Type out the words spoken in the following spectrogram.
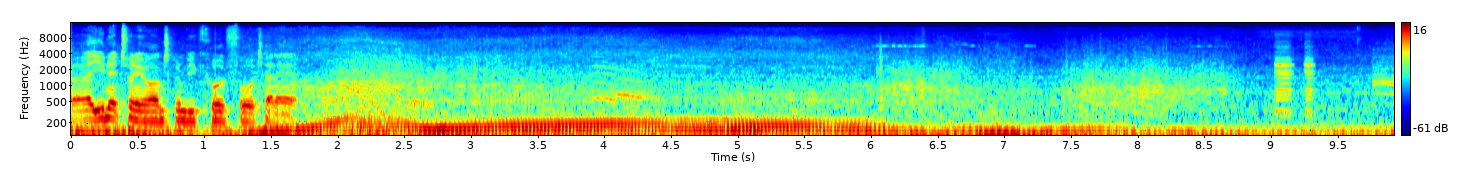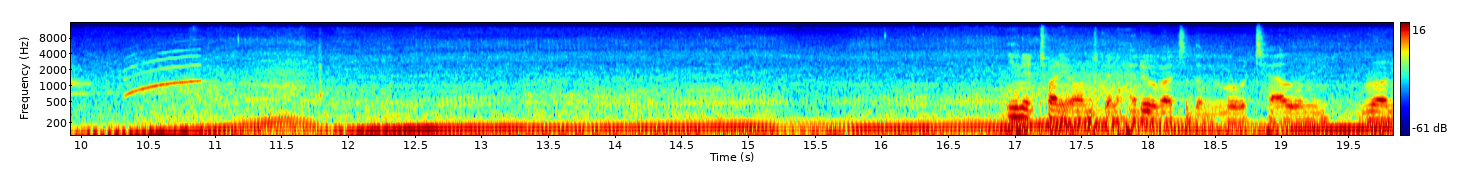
Uh, Unit 21 is going to be code 4108. Unit 21 is going to head over to the motel and run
